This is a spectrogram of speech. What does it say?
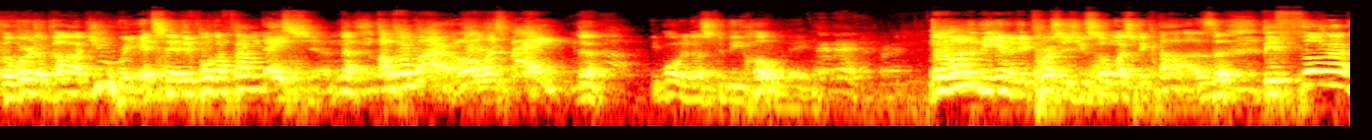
The word of God you read said before the foundation of the world was made. He wanted us to be holy. No wonder the enemy presses you so much because before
